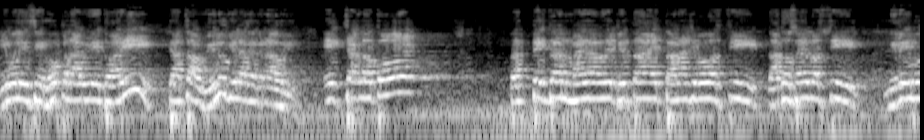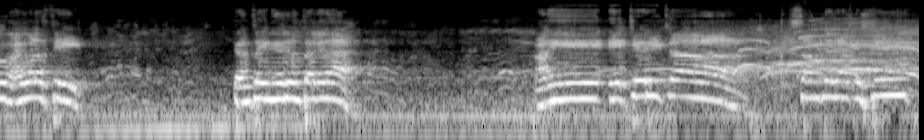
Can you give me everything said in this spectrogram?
इवलीचे रोप लावले द्वारी त्याचा वेलू गेला गगनावरी एक चाक लावतोय प्रत्येक जण मैदानामध्ये फिरतायत तानाजी भाऊ असतील दादो साहेब असतील निलेश भाऊ गायवाड असतील त्यांचंही नियोजन चाललेलं आहे. आणि एकेरिका संपलेल्या कुस्तीत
